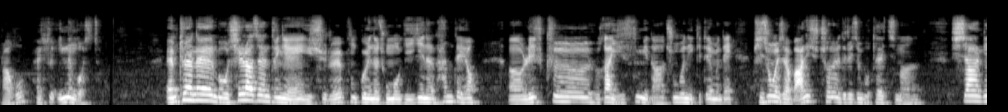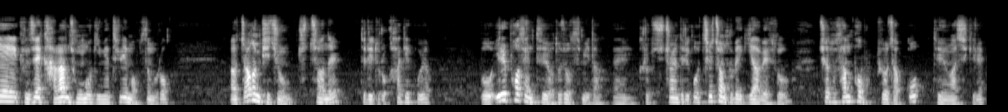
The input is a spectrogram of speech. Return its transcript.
라고 할 수 있는 것이죠. M2N은 뭐 신라젠 등의 이슈를 품고 있는 종목이기는 한데요. 어, 리스크가 있습니다. 충분히 있기 때문에 비중을 제가 많이 추천을 드리진 못하겠지만 시장에 굉장히 강한 종목이면 틀림없으므로 어, 적은 비중 추천을 드리도록 하겠고요. 뭐 1%여도 좋습니다. 네, 그렇게 추천을 드리고 7,900 이하 매수 최소 3% 목표 잡고 대응하시기를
